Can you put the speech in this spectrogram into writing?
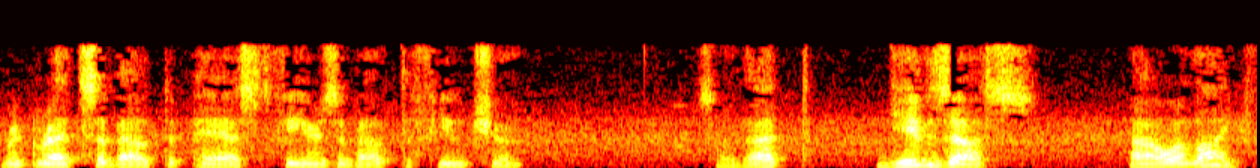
regrets about the past, fears about the future. So that gives us our life,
